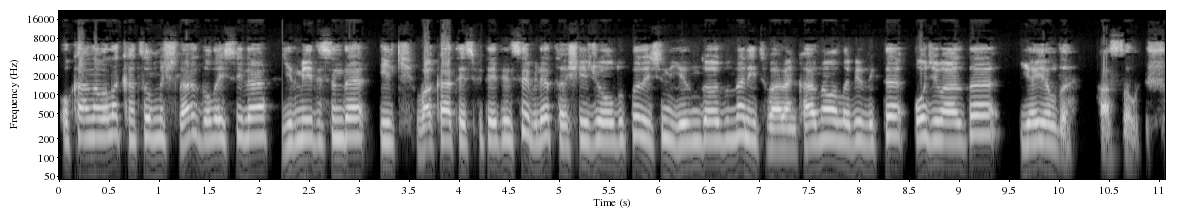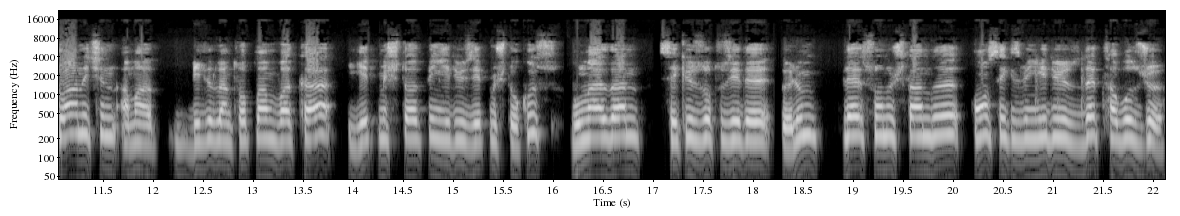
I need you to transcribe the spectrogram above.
o karnavala katılmışlar. Dolayısıyla 27'sinde ilk vaka tespit edilse bile taşıyıcı oldukları için 24'ünden itibaren karnavalla birlikte o civarda yayıldı hastalık. Şu an için ama bildirilen toplam vaka 74.779. Bunlardan 837 ölüm ile sonuçlandığı 18.700'de tavuzcu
